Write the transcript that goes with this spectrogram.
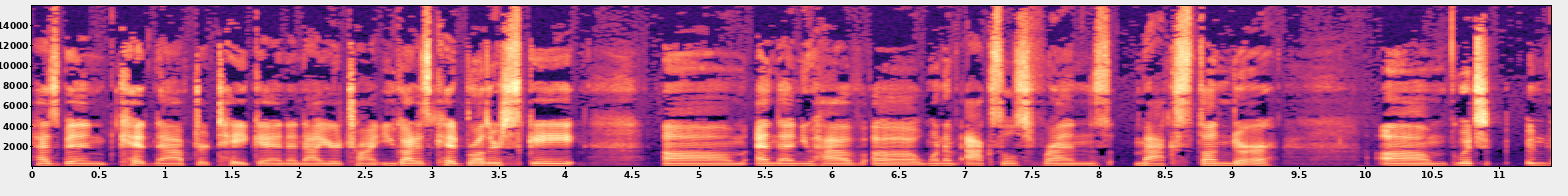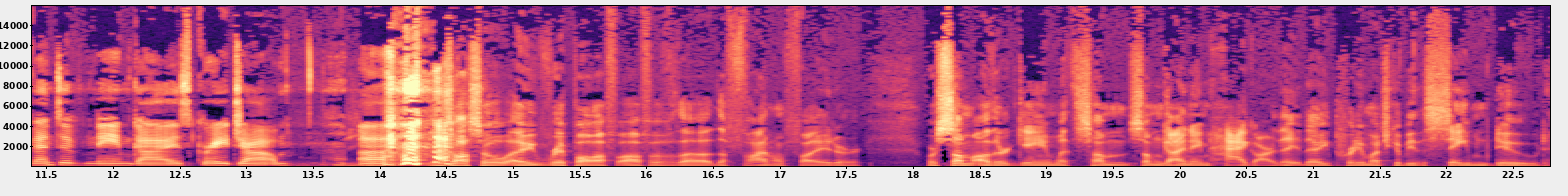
has been kidnapped or taken, and now you're trying. You got his kid brother Skate, um, and then you have uh, one of Axel's friends, Max Thunder, um, which inventive name, guys. Great job. Uh, He's also a ripoff off of the the Final Fight or or some other game with some some guy named Haggar. They they pretty much could be the same dude.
